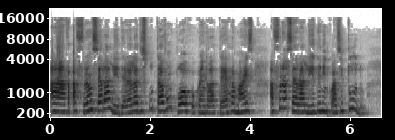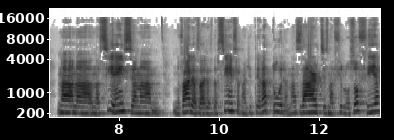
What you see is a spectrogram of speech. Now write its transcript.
a, a França era a líder. Ela disputava um pouco com a Inglaterra, mas a França era a líder em quase tudo. Na, na, na ciência, na, em várias áreas da ciência, na literatura, nas artes, na filosofia.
